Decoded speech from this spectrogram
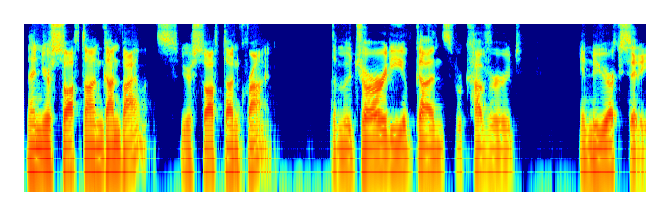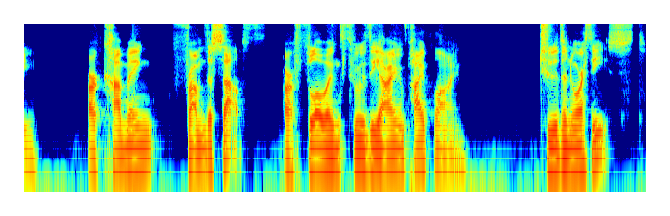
then you're soft on gun violence. You're soft on crime. The majority of guns recovered in New York City are coming from the South, are flowing through the iron pipeline to the Northeast.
